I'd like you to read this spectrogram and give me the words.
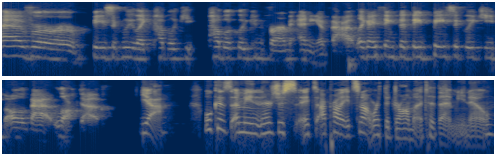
ever basically like publicly publicly confirm any of that. Like I think that they basically keep all of that locked up. Yeah. Well, because I mean, there's just it's I probably it's not worth the drama to them, you know.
